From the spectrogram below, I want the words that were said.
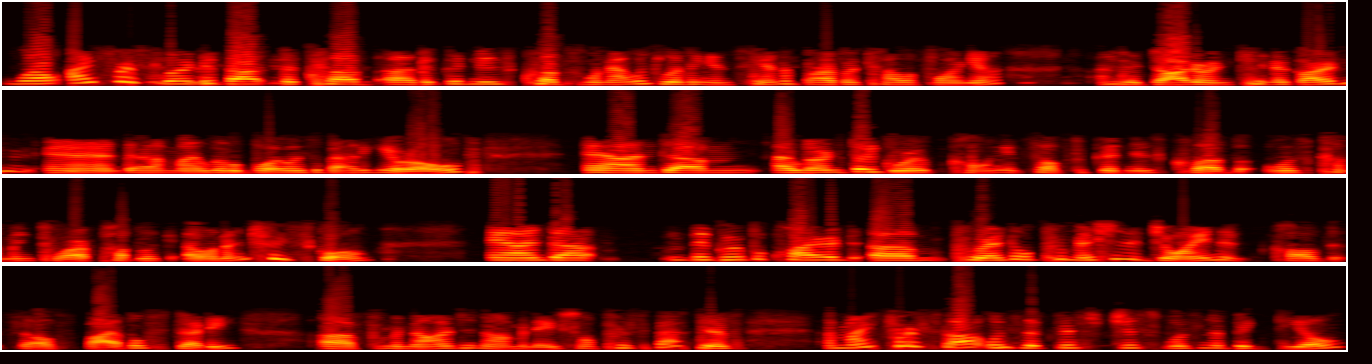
Well, I first learned about the club, uh, the Good News Clubs, when I was living in Santa Barbara, California. I had a daughter in kindergarten, and uh, my little boy was about a year old. And um, I learned that a group calling itself the Good News Club was coming to our public elementary school. And uh, the group acquired um, parental permission to join. It called itself Bible Study uh, from a non-denominational perspective. And my first thought was that this just wasn't a big deal.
